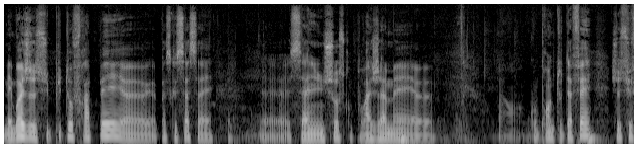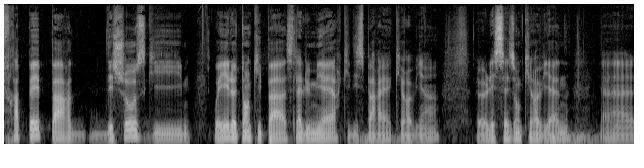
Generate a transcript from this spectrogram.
Mais moi, je suis plutôt frappé euh, parce que ça, c'est euh, une chose qu'on ne pourra jamais euh, comprendre tout à fait. Je suis frappé par des choses qui, vous voyez, le temps qui passe, la lumière qui disparaît, qui revient, euh, les saisons qui reviennent. Euh,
